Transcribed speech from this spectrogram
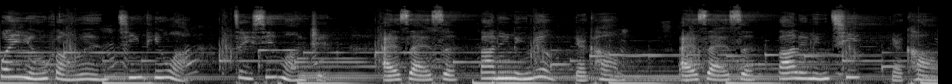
欢迎访问倾听网最新网址：ss 八零零六点 com，ss 八零零七点 com。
